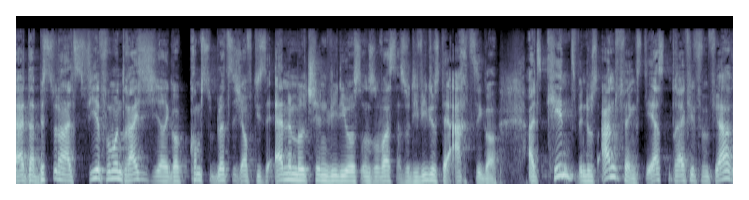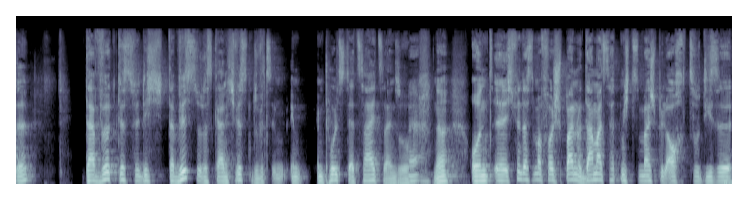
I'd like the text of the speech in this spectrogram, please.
da, da bist du dann als 4, 35-Jähriger, kommst du plötzlich auf diese Animal Chin Videos und sowas, also die Videos der 80er. Als Kind, wenn du es anfängst, die ersten drei, vier, fünf Jahre, da wirkt es für dich, da willst du das gar nicht wissen. Du willst im, im Impuls der Zeit sein, so. Ja. Ne? Und äh, ich finde das immer voll spannend. Und damals hat mich zum Beispiel auch so diese,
